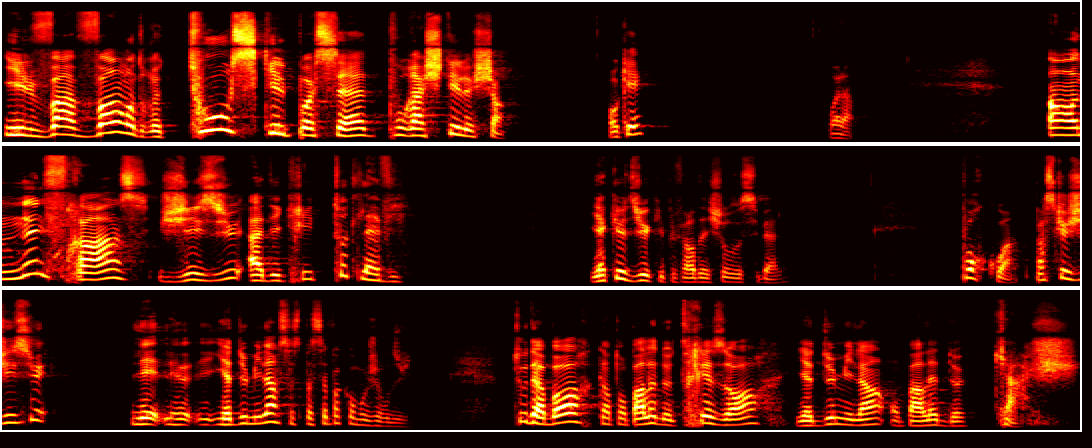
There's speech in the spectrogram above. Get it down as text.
il va vendre tout ce qu'il possède pour acheter le champ. OK? Voilà. En une phrase, Jésus a décrit toute la vie. Il n'y a que Dieu qui peut faire des choses aussi belles. Pourquoi? Parce que Jésus, il y a 2000 ans, ça ne se passait pas comme aujourd'hui. Tout d'abord, quand on parlait d'un trésor, il y a 2000 ans, on parlait de cash,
